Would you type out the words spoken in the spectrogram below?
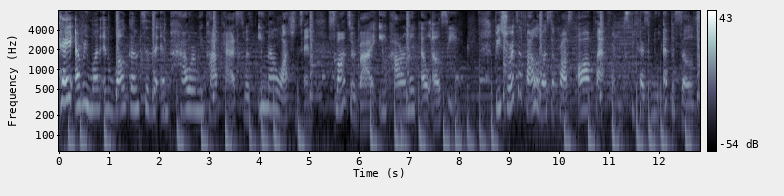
Hey everyone, and welcome to the Empower Me podcast with Emel Washington, sponsored by ePowerment LLC. Be sure to follow us across all platforms because new episodes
